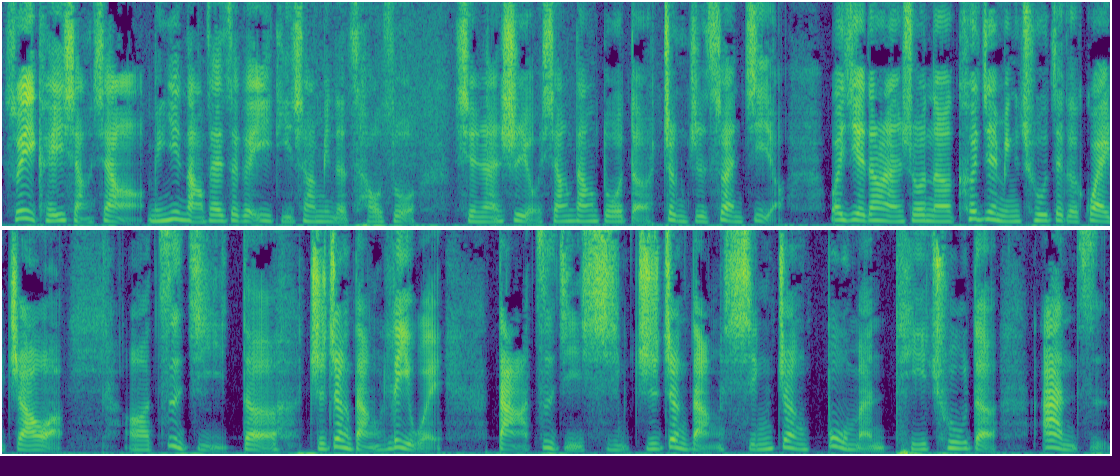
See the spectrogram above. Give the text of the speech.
所以可以想象哦，民进党在这个议题上面的操作，显然是有相当多的政治算计哦。外界当然说呢，柯建铭出这个怪招啊，呃，自己的执政党立委打自己行执政党行政部门提出的案子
